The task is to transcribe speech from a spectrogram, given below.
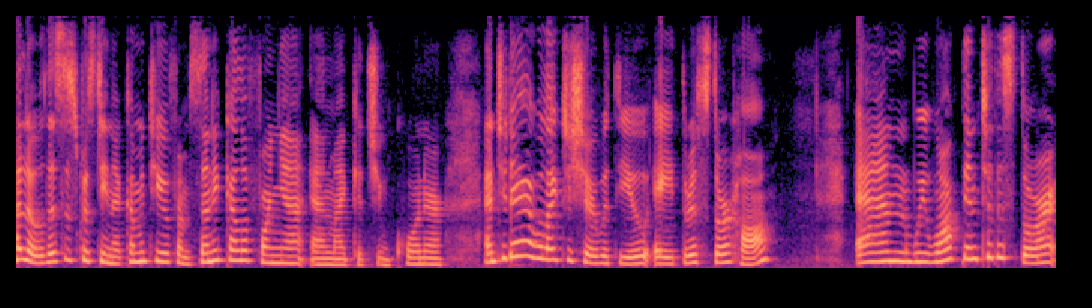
Hello, this is Christina coming to you from sunny California and my kitchen corner. And today I would like to share with you a thrift store haul. And we walked into the store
